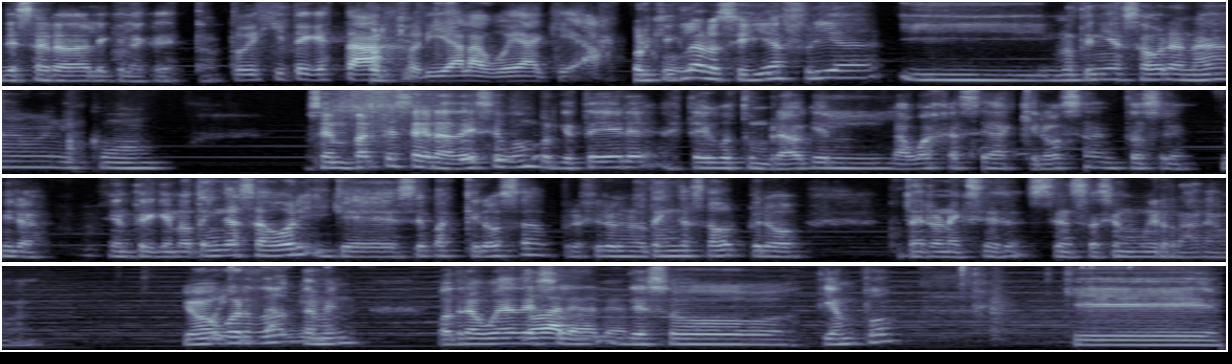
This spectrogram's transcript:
desagradable que la cresta. Tú dijiste que estaba Porque- fría la wea, qué asco. Porque, claro, seguía fría y no tenía sabor a nada, ni como. O sea, en parte se agradece, weón, porque estoy, estoy acostumbrado a que la guaja sea asquerosa. Entonces, mira, entre que no tenga sabor y que sepa asquerosa, prefiero que no tenga sabor, pero puta, era una sensación muy rara, weón. Yo me acuerdo también- también, otra wea de, No, esos, dale, dale, dale. de esos tiempos, que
